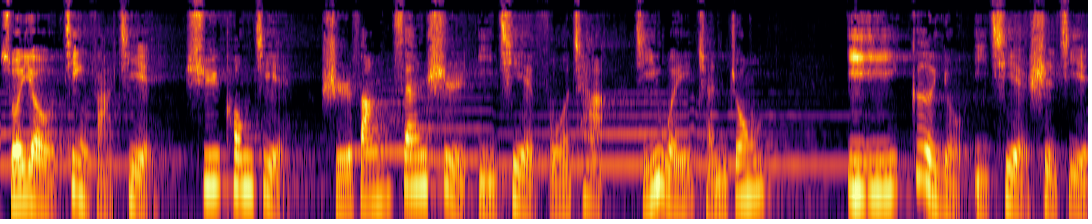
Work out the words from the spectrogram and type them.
所有净法界、虚空界、十方三世一切佛刹，即为尘中，一一各有一切世界，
